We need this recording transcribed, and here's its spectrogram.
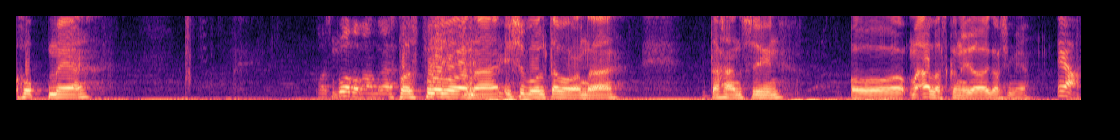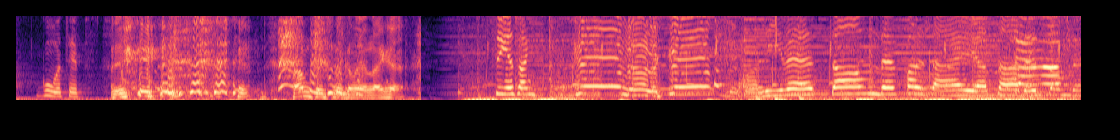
Hopp med. Pass på hverandre. Pass på hverandre, ikke voldta hverandre. Ta hensyn. Og, men ellers kan du gjøre ganske mye. Ja, gode tips. Fem tips kan jeg legge. Syng en sang. Glem eller glem! Og livet som det faller seg, jeg tar det som det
